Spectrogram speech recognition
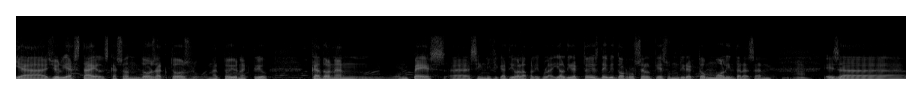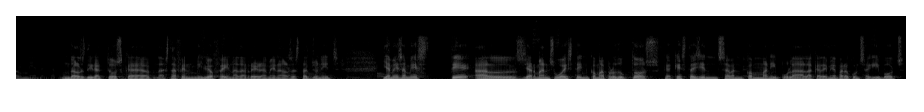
i a Julia Stiles, que són dos actors, un actor i una actriu, que donen un pes eh, significatiu a la pel·lícula. I el director és David O. Russell, que és un director molt interessant. Mhm. És eh, un dels directors que està fent millor feina darrerament als Estats Units. I a més a més té els germans Weinstein com a productors, que aquesta gent saben com manipular l'acadèmia per aconseguir vots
